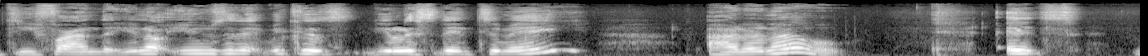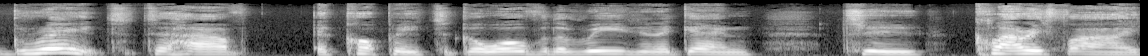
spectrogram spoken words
do you find that you're not using it because you're listening to me? I don't know. It's great to have a copy to go over the reading again to clarify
